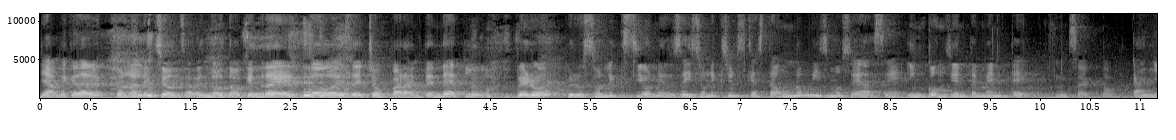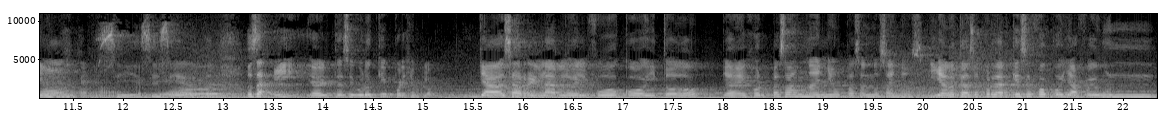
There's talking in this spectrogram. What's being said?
ya me quedaré con la lección, ¿sabes? No tengo que Sí. traer todo ese hecho para entender. Claro. Pero, pero son lecciones, o sea, y son lecciones que hasta uno mismo se hace inconscientemente. Exacto. Cañón, cañón. Sí, sí, cierto. O sea, y te aseguro que, por ejemplo, ya vas a arreglar lo del foco y todo, y a lo mejor pasa un año, pasan dos años, y ya no te vas a acordar que ese foco ya fue un,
